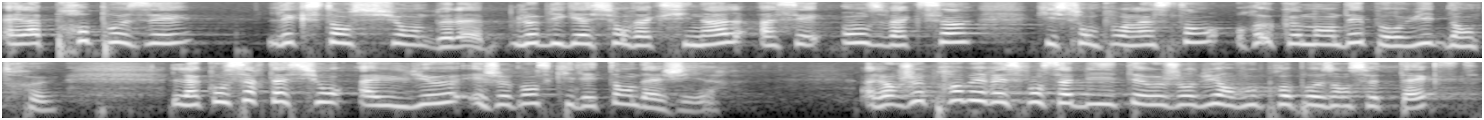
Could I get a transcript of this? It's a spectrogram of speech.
Elle a proposé l'extension de l'obligation vaccinale à ces 11 vaccins qui sont pour l'instant recommandés pour 8 d'entre eux. La concertation a eu lieu et je pense qu'il est temps d'agir. Alors je prends mes responsabilités aujourd'hui en vous proposant ce texte.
